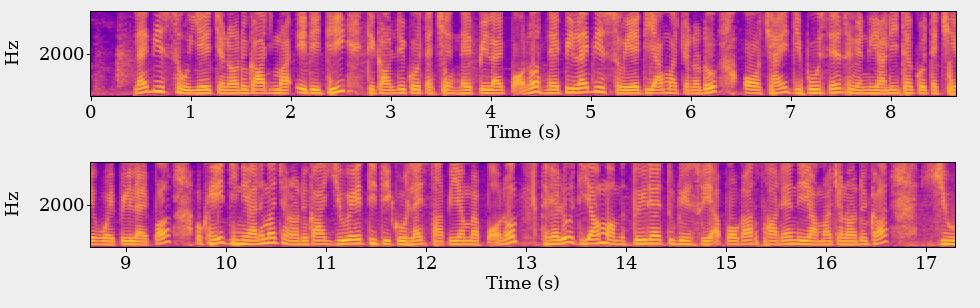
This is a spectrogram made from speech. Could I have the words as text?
လိုက်ပြီးဆိုရဲကျွန်တော်တို့ကဒီမှာ ADD ဒီကောင်လေးကိုတစ်ချက်နှိပ်ပေးလိုက်ပေါ့နော်နှိပ်ပေးလိုက်ပြီးဆိုရဲဒီအောက်မှာကျွန်တော်တို့ or chai deposit ဆိုတဲ့နေရာလေးတက်ကိုတစ်ချက်ဝယ်ပေးလိုက်ပေါ့ okay ဒီနေရာလေးမှာကျွန်တော်တို့က UATT ကိုလိုက်စာပေးရမှာပေါ့နော်တကယ်လို့ဒီအောက်မှာမသွေးတဲ့သူတွေဆိုရင်အပေါ်ကစာတဲ့နေရာမှာကျွန်တော်တို့က U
